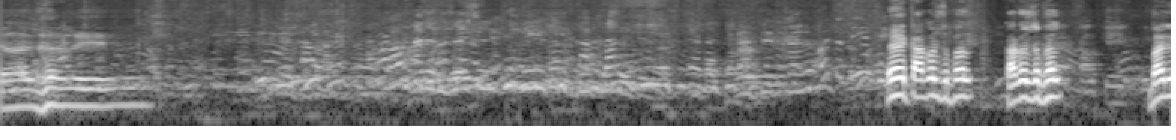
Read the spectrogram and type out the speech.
রাধারে। এ কাগজটা ফেল কাগজটা ফেল। বাইরে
